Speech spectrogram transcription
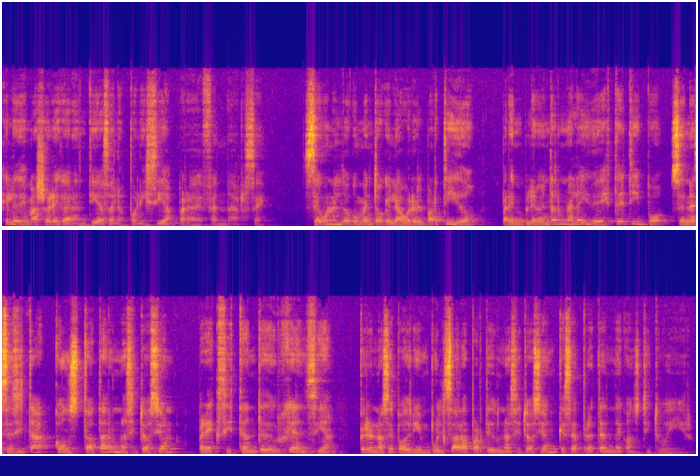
que le dé mayores garantías a los policías para defenderse. Según el documento que elaboró el partido, para implementar una ley de este tipo se necesita constatar una situación preexistente de urgencia, pero no se podría impulsar a partir de una situación que se pretende constituir.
